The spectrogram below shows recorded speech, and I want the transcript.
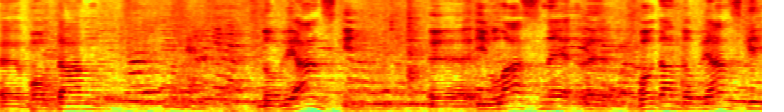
е, Богдан Добрянський. Е, І власне е, Богдан Добрянський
